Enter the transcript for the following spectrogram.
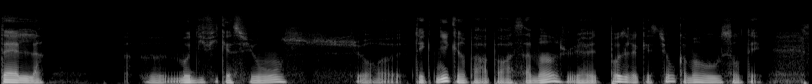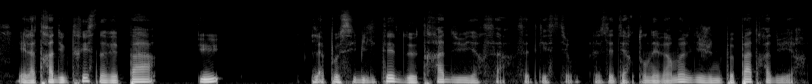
telle euh, modification sur technique, hein, par rapport à sa main? Je lui avais posé la question comment vous vous sentez? Et la traductrice n'avait pas eu la possibilité de traduire ça, cette question. Elle s'était retournée vers moi, elle dit je ne peux pas traduire.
